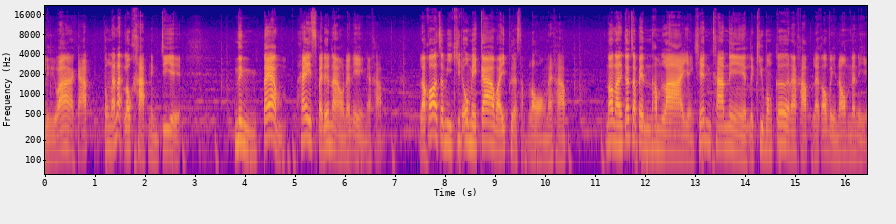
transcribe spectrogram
หรือว่าการ์ดตรงนั้นอะเราขาด1จี้1แต้มให้ Spider Now นั่นเองนะครับ แล้วก็จะมีคิดโอเมก้าไว้เผื่อสำรองนะครับ นอกนั้นก็จะเป็นทำลายอย่างเช่นคาร์เนตหรือคิวมองเกอร์นะครับ แล้วก็เวนอมนั่นเอง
